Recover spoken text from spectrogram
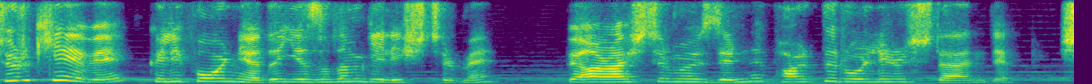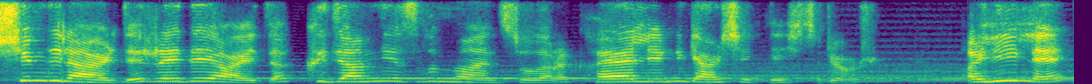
Türkiye ve Kaliforniya'da yazılım geliştirme, ve araştırma üzerine farklı roller üstlendi. Şimdilerde RDI'da kıdemli yazılım mühendisi olarak hayallerini gerçekleştiriyor. Ali ile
